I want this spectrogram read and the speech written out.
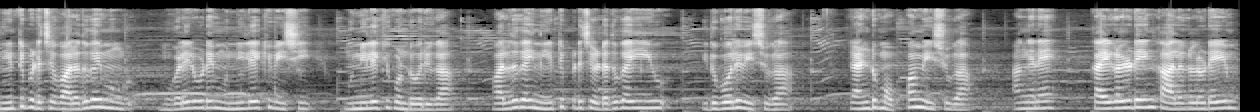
നീട്ടിപ്പിടിച്ച് വലതു കൈ മുകളിലൂടെ മുന്നിലേക്ക് വീശി മുന്നിലേക്ക് കൊണ്ടുവരിക വലതു കൈ നീട്ടിപ്പിടിച്ച് ഇടതു കൈ ഇതുപോലെ വീശുക. രണ്ടും ഒപ്പം വീശുക. അങ്ങനെ കൈകളുടെയും കാലുകളുടെയും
